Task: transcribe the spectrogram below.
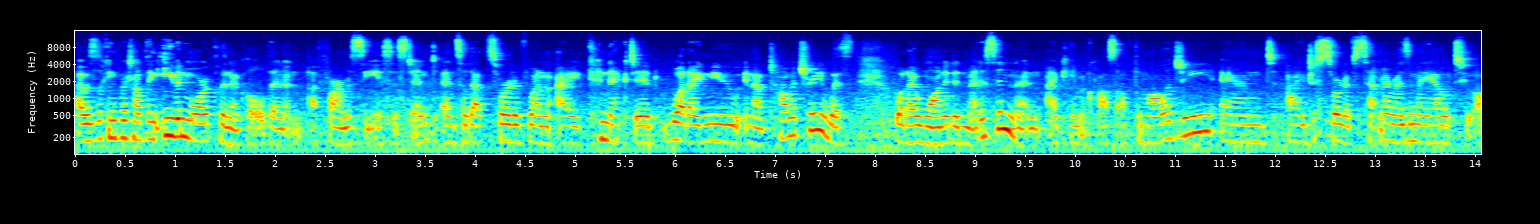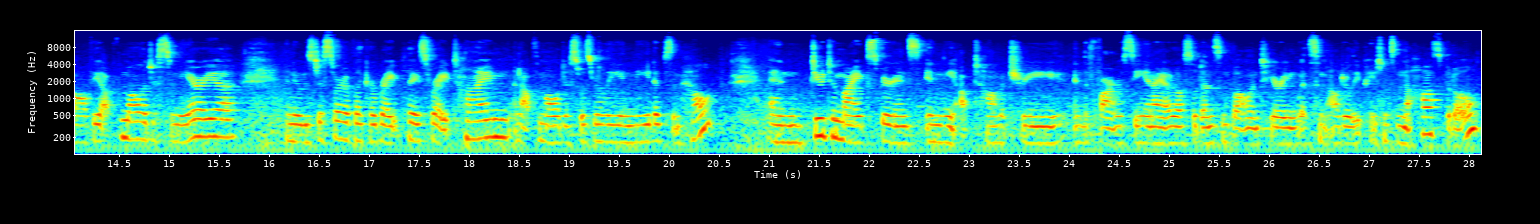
I was looking for something even more clinical than a pharmacy assistant. And so that's sort of when I connected what I knew in optometry with what I wanted in medicine. And I came across ophthalmology and I just sort of sent my resume out to all the ophthalmologists in the area. And it was just sort of like a right place, right time. An ophthalmologist was really in need of some help. And due to my experience in the optometry in the pharmacy, and I had also done some volunteering with some elderly patients in the hospital,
